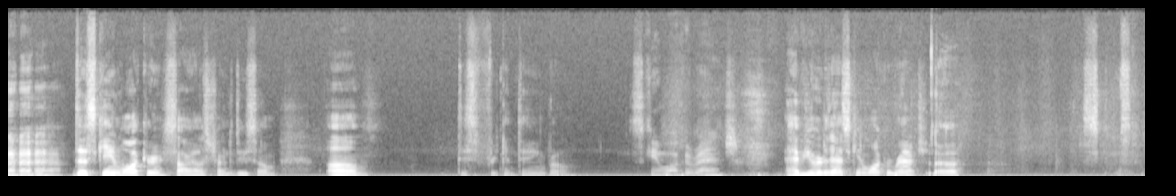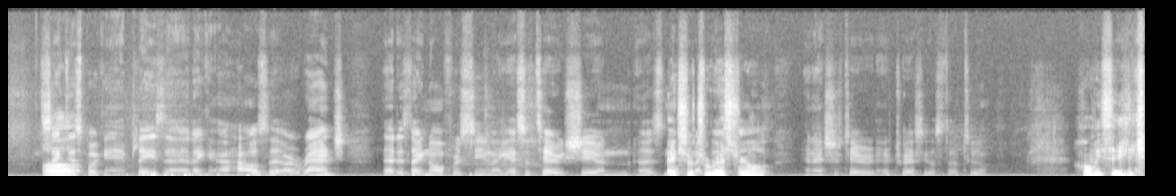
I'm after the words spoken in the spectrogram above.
the skinwalker. Sorry, I was trying to do something. Um, this freaking thing, bro. Skinwalker Ranch. Have you heard of that Skinwalker Ranch? Nah. It's Uh, like this fucking place that like a house that, or ranch that is like known for seeing like esoteric shit and uh, it's known for, like, Extraterrestrial? and extraterrestrial stuff too. Homie, say it again.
